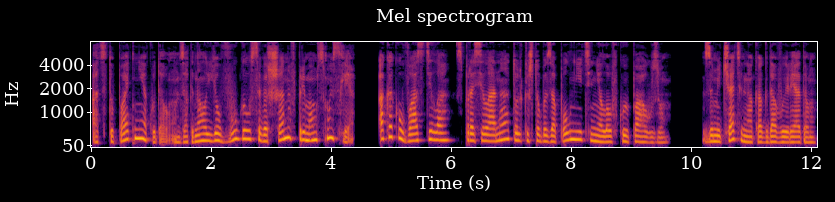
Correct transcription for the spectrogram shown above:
Отступать некуда, он загнал ее в угол совершенно в прямом смысле. «А как у вас дела?» – спросила она, только чтобы заполнить неловкую паузу. «Замечательно, когда вы рядом».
